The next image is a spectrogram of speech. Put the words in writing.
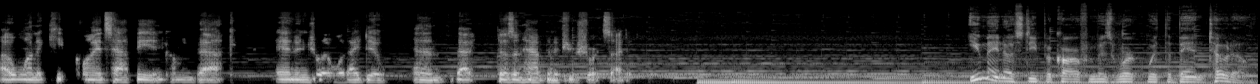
I want to keep clients happy and coming back and enjoy what I do. And that doesn't happen if you're short sighted. You may know Steve Porcaro from his work with the band Toto,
